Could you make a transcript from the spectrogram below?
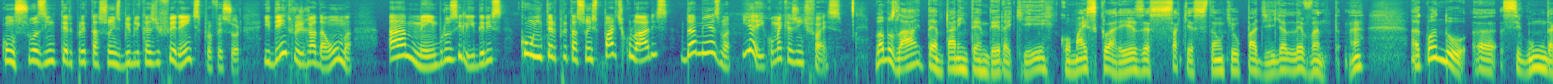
com suas interpretações bíblicas diferentes, professor, e dentro de cada uma há membros e líderes com interpretações particulares da mesma. E aí, como é que a gente faz? Vamos lá tentar entender aqui com mais clareza essa questão que o Padilha levanta. Né? Ah, quando a segunda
